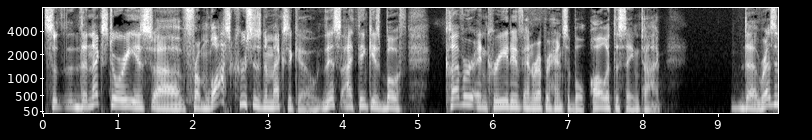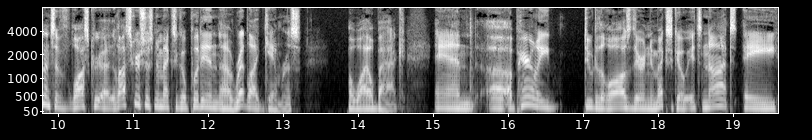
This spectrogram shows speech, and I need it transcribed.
So the next story is uh, from Las Cruces, New Mexico. This, I think, is both clever and creative and reprehensible all at the same time. The residents of Las, Cru- uh, Las Cruces, New Mexico, put in uh, red light cameras a while back, and uh, apparently, due to the laws there in New Mexico, it's not a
